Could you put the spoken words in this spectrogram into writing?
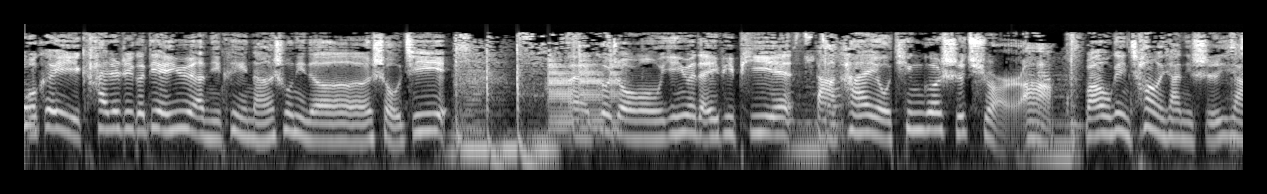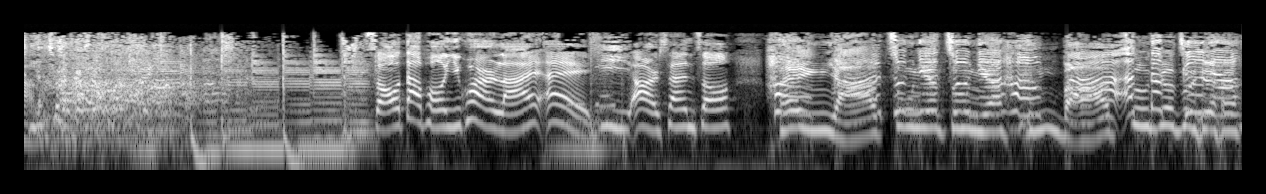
我可以开着这个电乐，你可以拿出你的手机，哎，各种音乐的 A P P 打开，有听歌识曲儿啊。完了，我给你唱一下，你识一下。走，大鹏一块儿来，哎，一二三，走。哎呀，祖娘祖娘吧，祖娘祖娘。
